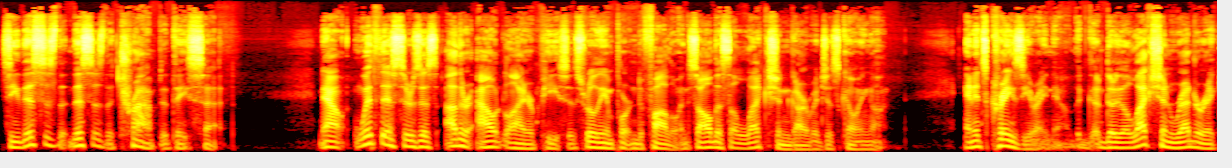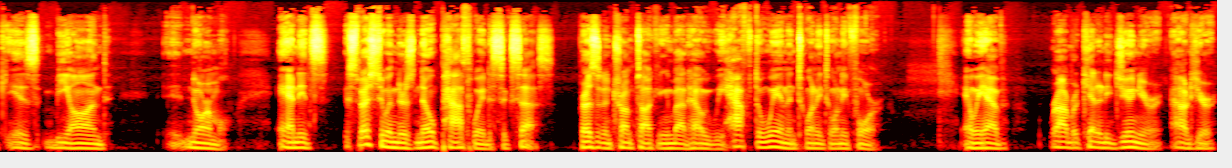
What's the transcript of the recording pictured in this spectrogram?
See, this is the, this is the trap that they set. Now, with this, there's this other outlier piece it's really important to follow, and it's all this election garbage that's going on. And it's crazy right now. The, the election rhetoric is beyond eh, normal. And it's especially when there's no pathway to success. President Trump talking about how we have to win in 2024. And we have Robert Kennedy Jr. out here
